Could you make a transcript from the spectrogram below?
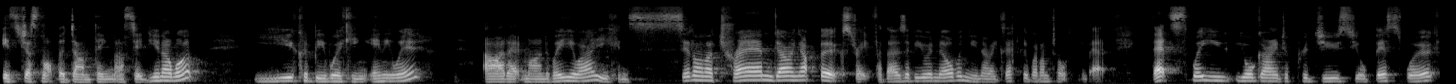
it's just not the done thing. And I said, You know what? You could be working anywhere. I don't mind where you are. You can sit on a tram going up Bourke Street. For those of you in Melbourne, you know exactly what I'm talking about. That's where you, you're going to produce your best work.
